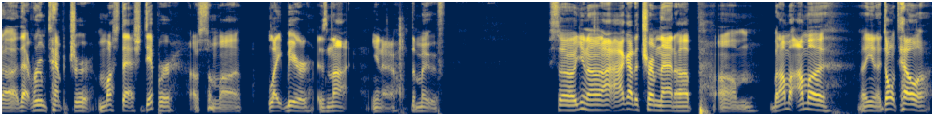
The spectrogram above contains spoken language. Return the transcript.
uh, that room temperature mustache dipper of some uh light beer is not, you know, the move. So you know, I, I got to trim that up. Um, but I'm a, I'm a you know, don't tell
